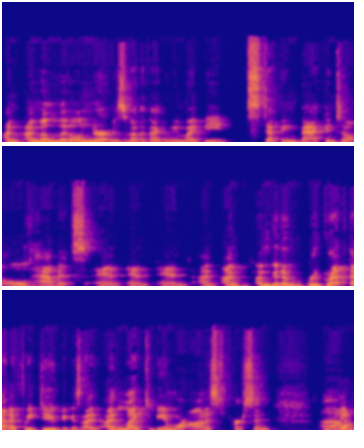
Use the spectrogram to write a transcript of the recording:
i'm i'm a little nervous about the fact that we might be stepping back into old habits and and and i'm i'm, I'm going to regret that if we do because i i like to be a more honest person. Um, yeah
